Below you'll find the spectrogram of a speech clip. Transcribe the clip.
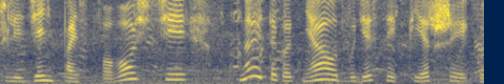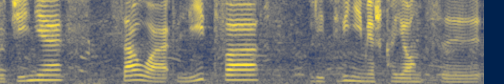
czyli Dzień Państwowości. No i tego dnia o 21 godzinie cała Litwa, Litwini mieszkający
